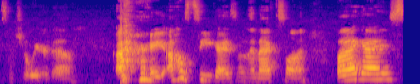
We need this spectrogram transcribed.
Such a weirdo. All right, I'll see you guys in the next one. Bye, guys.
